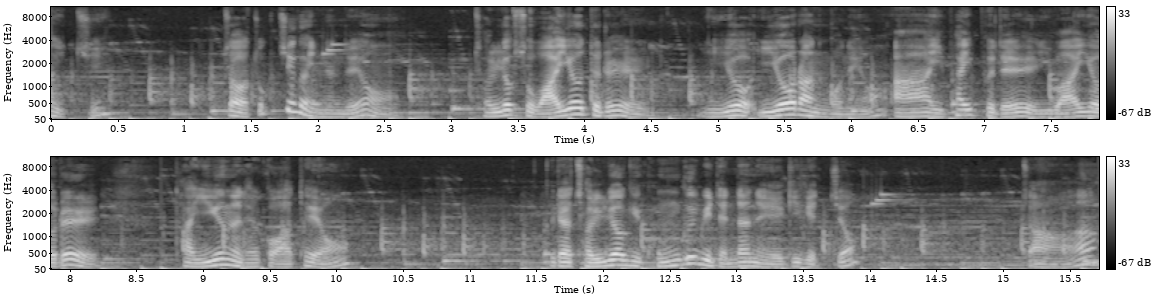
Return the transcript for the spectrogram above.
뭐가 있지? 자 쪽지가 있는데요. 전력소 와이어들을 이어, 이어라는 거네요. 아 이 파이프들 이 와이어를 다 이으면 될 것 같아요. 그래야 전력이 공급이 된다는 얘기겠죠? 자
